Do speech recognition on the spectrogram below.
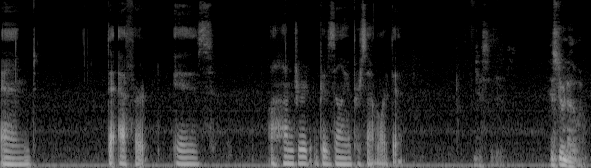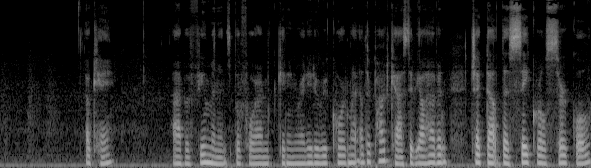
And the effort is a hundred gazillion percent worth it. Yes, it is. Let's do another one. Okay. I have a few minutes before I'm getting ready to record my other podcast. If y'all haven't checked out the Sacral Circle,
